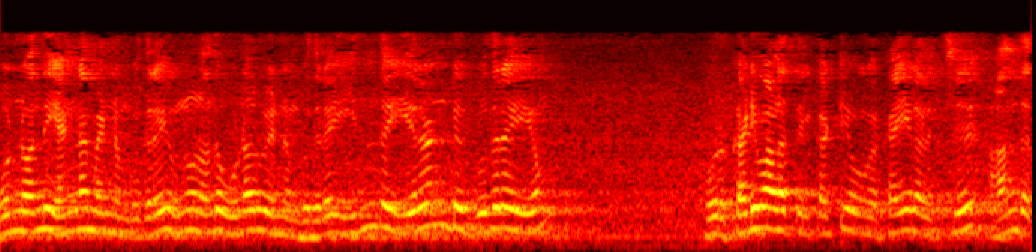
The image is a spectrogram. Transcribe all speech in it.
ஒன்று வந்து எண்ணம் என்னும் குதிரை இன்னொன்று வந்து உணர்வு என்னும் குதிரை. இந்த இரண்டு குதிரையும் ஒரு கடிவாளத்தில் கட்டி உங்கள் கையில் வச்சு அந்த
